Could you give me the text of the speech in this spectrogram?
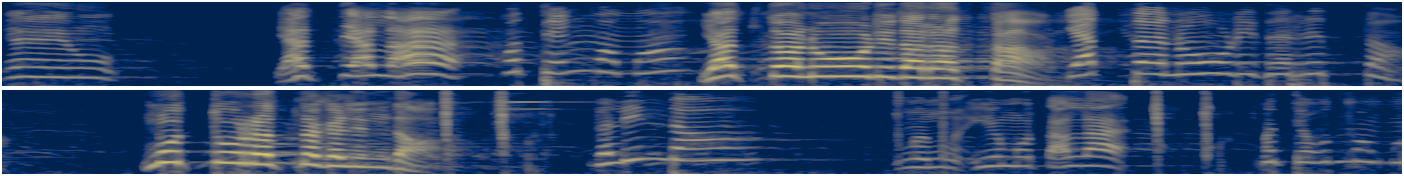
ಏ ಇವ್ ಎತ್ತೆ ಅಲ್ಲ. ಮತ್ತೆ ಹೆಂಗ್ ಮಮ್ಮ ಎತ್ತ ನೋಡಿದ ರಕ್ತ. ನೋಡಿದ ರಕ್ತ ಮುತ್ತು ರತ್ನಗಳಿಂದ. ಗಳಿಂದ? ಹ್ಮ್, ಈ ಮುತ್ತಲ್ಲ ಮತ್ತೆ ಮಮ್ಮ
